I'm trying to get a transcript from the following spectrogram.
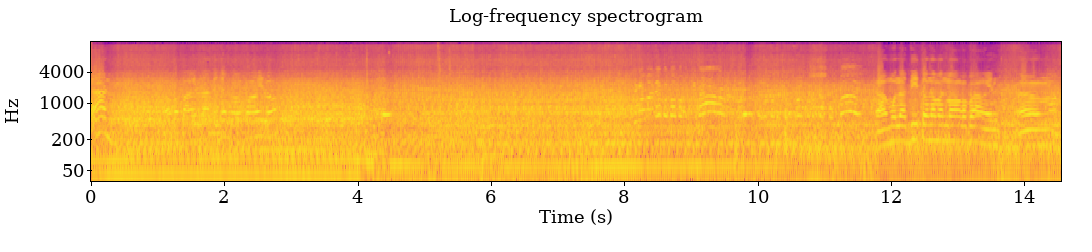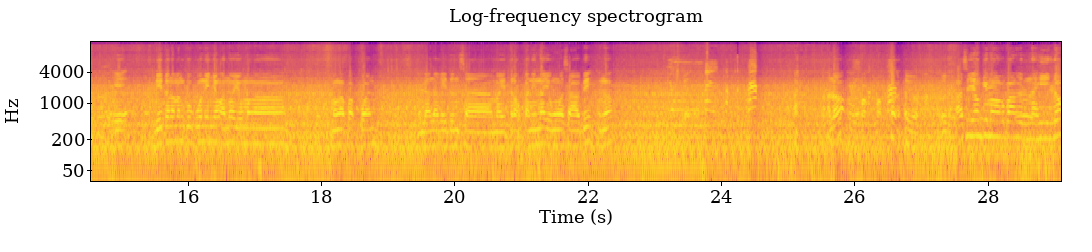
Yan. Papapangil natin yan mga kapangil oh. Ah, mula dito naman mga kabangil, um, eh, dito naman kukunin yung ano, yung mga mga pakwan. Ilalagay dun sa may truck kanina yung wasabi, ano? Ano? Ayun. Kasi yung mga kabangil nahilo,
